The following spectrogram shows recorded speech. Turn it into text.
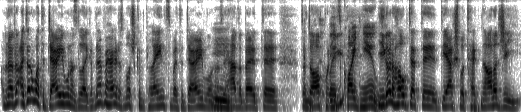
I mean, I've, I do not know what the Derry one is like. I've never heard as much complaints about the Derry one mm. as I have about the the Dundalk one. Well, it's you, quite new. You got to hope that the, the actual technology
